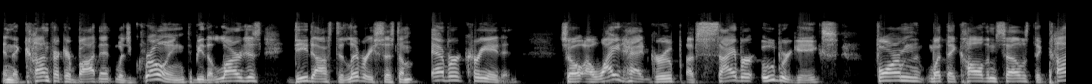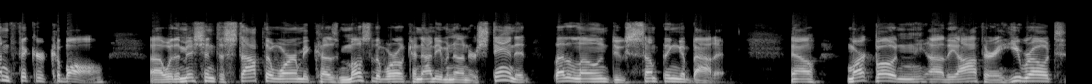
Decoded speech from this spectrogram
and the Conficker botnet was growing to be the largest DDoS delivery system ever created. So, a white hat group of cyber uber geeks formed what they call themselves the Conficker Cabal, uh, with a mission to stop the worm because most of the world cannot even understand it, let alone do something about it. Now, Mark Bowden, uh, the author, he wrote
